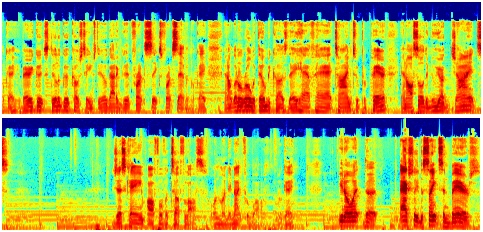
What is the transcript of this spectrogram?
Okay, very good, still a good coach team, still got a good front six, front seven. Okay, and I'm gonna roll with them because they have had time to prepare, and also the New York Giants just came off of a tough loss on Monday Night Football. Okay, you know what? The actually the Saints and Bears.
